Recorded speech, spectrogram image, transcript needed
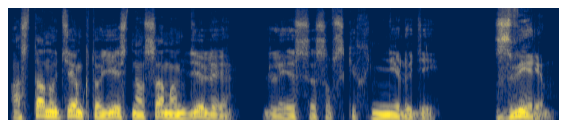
а стану тем, кто есть на самом деле для эсэсовских нелюдей. Зверем.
